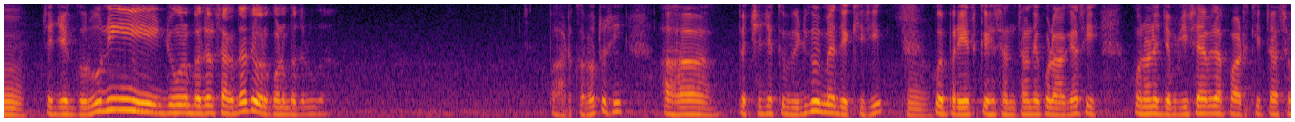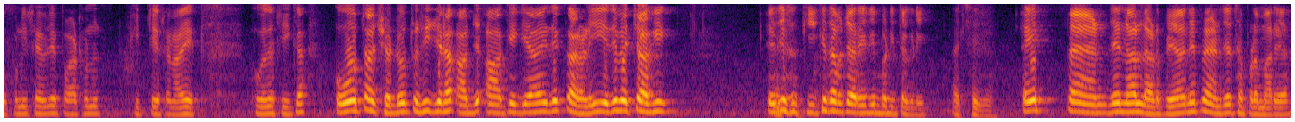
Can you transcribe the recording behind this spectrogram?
ਹੂੰ। ਤੇ ਜੇ ਗੁਰੂ ਨਹੀਂ ਜੂਨ ਬਦਲ ਸਕਦਾ ਤੇ ਹੋਰ ਕੌਣ ਬਦਲੂਗਾ? ਪਾਠ ਕਰੋ ਤੁਸੀਂ। ਆਹ ਪਿੱਛੇ ਜੇ ਇੱਕ ਵੀਡੀਓ ਮੈਂ ਦੇਖੀ ਸੀ। ਕੋਈ ਪ੍ਰੇਤ ਕਿਸੇ ਸੰਤਾਂ ਦੇ ਕੋਲ ਆ ਗਿਆ ਸੀ। ਉਹਨਾਂ ਨੇ ਜਪਜੀ ਸਾਹਿਬ ਦਾ ਪਾਠ ਕੀਤਾ ਸੁਖਮਨੀ ਸਾਹਿਬ ਦੇ ਪਾਠ ਉਹਨੂੰ ਕੀਤੇ ਸੁਣਾਏ। ਉਹ ਕਹਿੰਦਾ ਠੀਕ ਆ ਉਹ ਤਾਂ ਛੱਡੋ ਤੁਸੀਂ ਜਿਹੜਾ ਅੱਜ ਆ ਕੇ ਗਿਆ ਇਹਦੇ ਘਰ ਵਾਲੀ ਇਹਦੇ ਵਿੱਚ ਆ ਗਈ। ਇਹਦੀ ਹਕੀਕਤ ਆ ਵਿਚਾਰੇ ਦੀ ਬੜੀ ਤਗੜੀ ਅੱਛਾ ਜੀ। ਇਹ ਭੈਣ ਦੇ ਨਾਲ ਲੜ ਪਿਆ ਇਹਨੇ ਭੈਣ ਦੇ ਥੱਪੜ ਮਾਰਿਆ।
